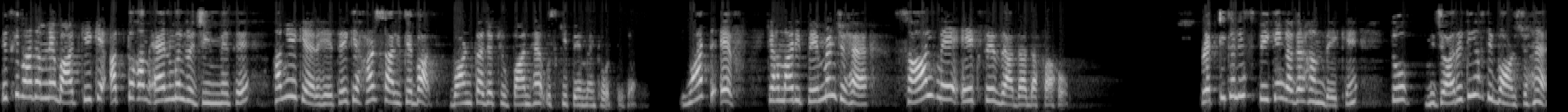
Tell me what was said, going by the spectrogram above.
اس کے بعد ہم نے بات کی کہ اب تو ہم اینوئل رجیم میں تھے، ہم یہ کہہ رہے تھے کہ ہر سال کے بعد بانڈ کا جو چوپان ہے، اس کی پیمنٹ ہوتی ہے۔ واٹ ایف کہ ہماری پیمنٹ جو ہے، سال میں ایک سے زیادہ دفعہ ہو۔ پریکٹیکلی اسپیکنگ اگر ہم دیکھیں تو میجورٹی آف دی بانڈ جو ہیں،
